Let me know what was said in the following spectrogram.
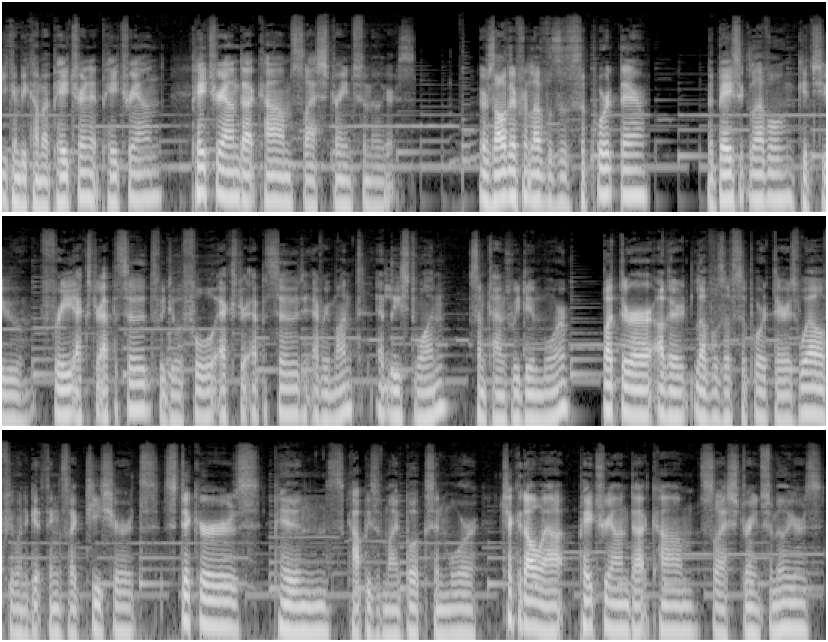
you can become a patron at Patreon, patreon.com slash strangefamiliars. There's all different levels of support there. The basic level gets you free extra episodes. We do a full extra episode every month, at least one. Sometimes we do more. But there are other levels of support there as well if you want to get things like t-shirts, stickers, pins, copies of my books, and more. Check it all out, patreon.com slash strangefamiliars.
